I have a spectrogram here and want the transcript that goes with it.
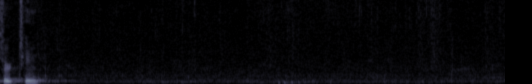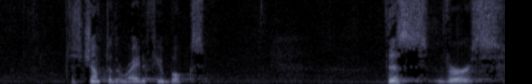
13. Just jump to the right a few books. This verse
